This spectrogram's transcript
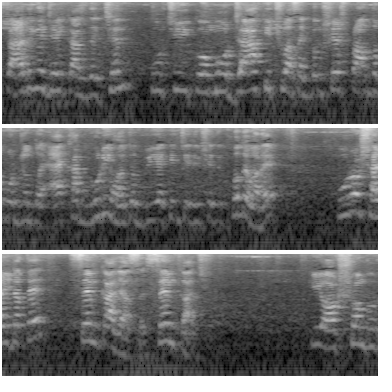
স্টার্টিং এ যেই কাজ দেখছেন, কুচি, কোমর, যা কিছু আছে, একদম শেষ প্রান্ত পর্যন্ত এক হাত ঘুরি, হয়তো দুই এক ইঞ্চি এদিক সেদিক হতে পারে, পুরো শাড়িটাতে সেম কাজ আছে সেম কাজ। কি অসম্ভব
